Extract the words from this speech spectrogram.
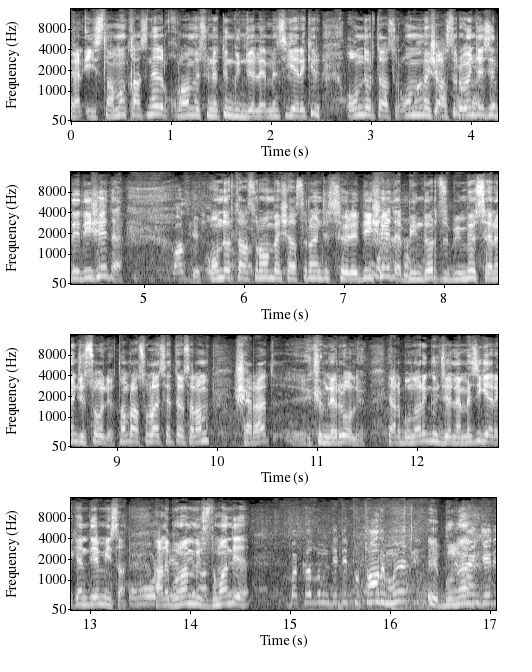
Yani İslam'ın kastı nedir? Kur'an ve sünnetin güncellenmesi gerekir. 14 asır 15 asır öncesi dediği şey de Vazgeç. 14 asır 15 asır önce söylediği şey de 1400-1500 sene öncesi oluyor. Tam Resulullah Aleyhisselatü Vesselam'ın şeriat e, hükümleri oluyor. Yani bunların güncellenmesi gereken diye mi insan? Hani buna Müslüman diye Bakalım dedi tutar mı? E, buna- Hemen geri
